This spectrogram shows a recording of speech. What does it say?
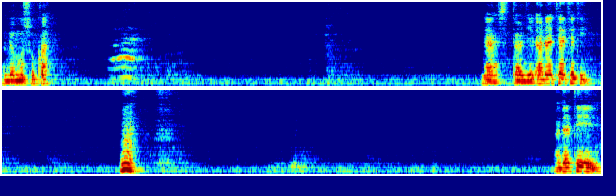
Ada musuh kah? Nah, setelah jadi ada hati-hati. Hmm. Ada hati.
